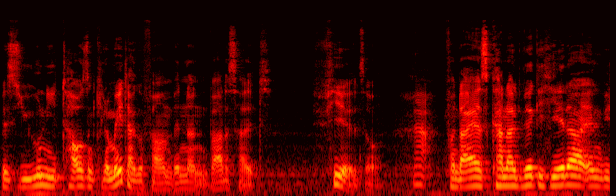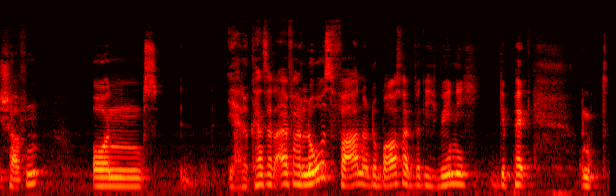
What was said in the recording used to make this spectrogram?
bis Juni 1000 Kilometer gefahren bin, dann war das halt viel so. Ja. Von daher, es kann halt wirklich jeder irgendwie schaffen. Und ja, du kannst halt einfach losfahren und du brauchst halt wirklich wenig Gepäck. Und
